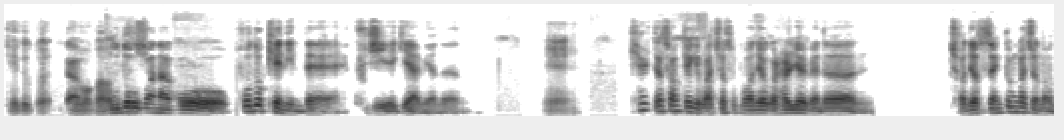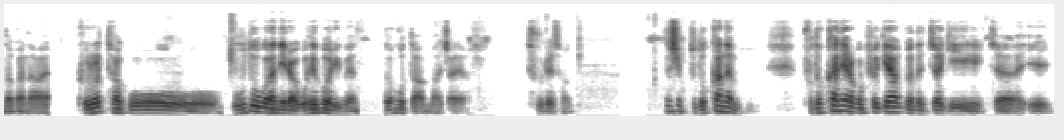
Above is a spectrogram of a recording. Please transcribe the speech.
개그가 그러니까 뭐가 무도관하고 포도캔인데 굳이 얘기하면은 예. 캐릭터 성격에 맞춰서 번역을 하려면은 전혀 생뚱맞은 언어가 나와요. 그렇다고 무도관이라고 해버리면 어떤 것도 안 맞아요. 둘의 성격. 사실 부도칸은 부도칸이라고 표기한 거는 저기 저 일-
